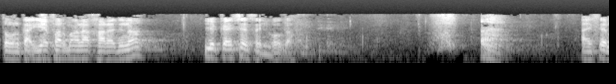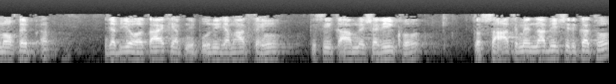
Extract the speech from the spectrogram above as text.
تو ان کا یہ فرمانا خرجنا یہ کیسے صحیح ہوگا؟ ایسے موقع پر جب یہ ہوتا ہے کہ اپنی پوری جماعت کہیں کسی کام میں شریک ہو، تو ساتھ میں نہ بھی شرکت ہو،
